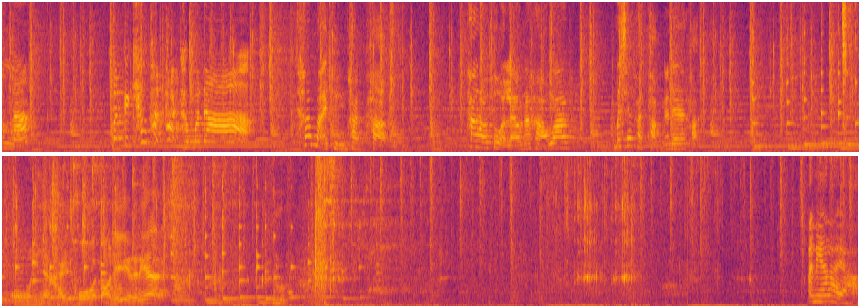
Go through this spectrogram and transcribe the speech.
ำนะ มันก็แค่ผัดผักธรรมดา ถ้าหมายถึงผัดผัก ทางเราตรวจแล้วนะคะว่าไม่ใช่ผัดผักแน่ๆค่ะ โอ้ยเนี่ยใครโทรมาตอนนี้อีกันเนี่ย อันนี้อะไรอะคะ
